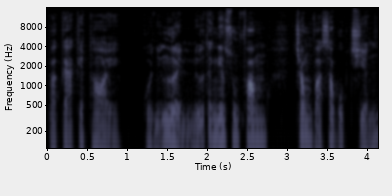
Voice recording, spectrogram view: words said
và cả thiệt thòi của những người nữ thanh niên sung phong trong và sau cuộc chiến.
